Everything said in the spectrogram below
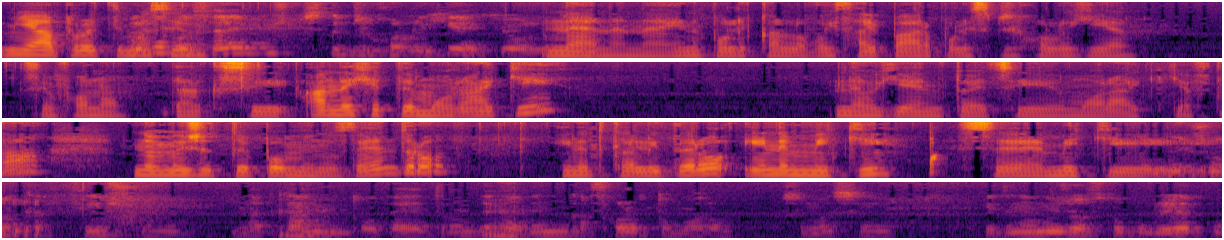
μια Μου προετοιμασία. βοηθάει όμω και στην ψυχολογία και όλα. Ναι, ναι, ναι, είναι πολύ καλό. Βοηθάει πάρα πολύ στην ψυχολογία. Συμφωνώ. Εντάξει, αν έχετε μωράκι, νεογέννητο έτσι μωράκι και αυτά, νομίζω ότι το επόμενο δέντρο είναι ότι καλύτερο. Είναι μήκη, σε μήκη. Νομίζω αν καθίσουν να κάνουν το δέντρο δεν Ναι. θα δίνουν καθόλου το μωρό σημασία. Γιατί νομίζω αυτό που βλέπω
